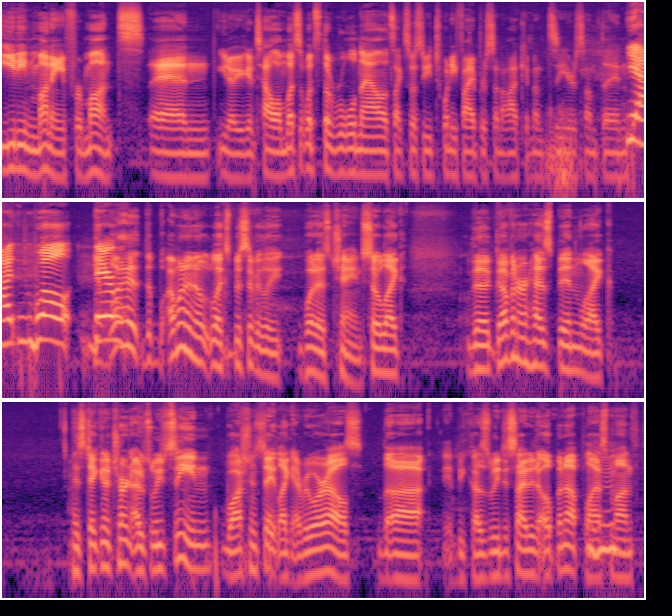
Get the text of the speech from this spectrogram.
eating money for months, and you know, you're gonna tell them what's what's the rule now? It's like supposed to be 25 percent occupancy or something. Yeah, well, there. What has, I want to know, like specifically, what has changed. So, like, the governor has been like has taken a turn as we've seen Washington State, like everywhere else, uh, because we decided to open up Mm-hmm. last month.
